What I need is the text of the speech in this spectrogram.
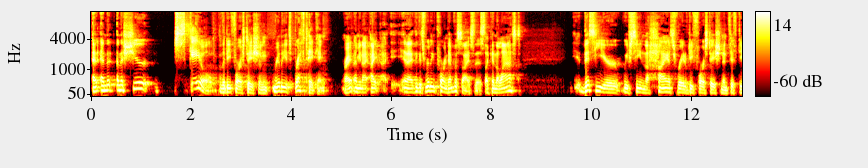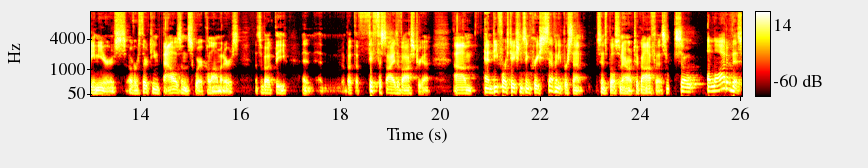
and and the, and the sheer scale of the deforestation really it's breathtaking, right? I mean, I, I, I and I think it's really important to emphasize this. Like in the last this year, we've seen the highest rate of deforestation in 15 years, over 13,000 square kilometers. That's about the uh, about the fifth the size of Austria, um, and deforestation's increased 70 percent since Bolsonaro took office. So a lot of this,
